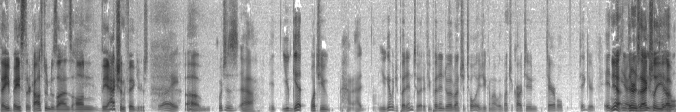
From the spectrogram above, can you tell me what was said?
they base their costume designs on the action figures. right, Um, which is uh, it, you get what you I, you get what you put into it. If you put into a bunch of toys, you come out with a bunch of cartoon terrible figures. It, Yeah, you know, there's the actually, uh,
